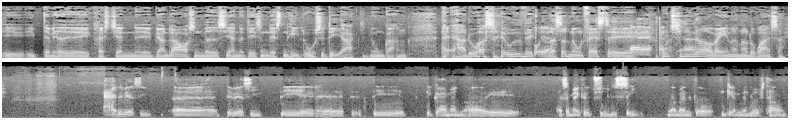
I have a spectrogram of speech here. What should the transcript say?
i, da vi havde Christian øh, Bjørn Larsen med, siger han, at det er sådan næsten helt OCD-agtigt nogle gange. Har du også udviklet oh, ja. sådan nogle faste ja, ja, ja, rutiner ja. og vaner, når du rejser? Ja, det vil jeg sige. Øh, det vil jeg sige. Det, øh, det, det gør man, og øh, altså man kan jo tydeligt se, når man går igennem en lufthavn,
